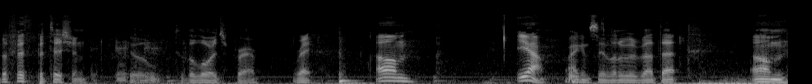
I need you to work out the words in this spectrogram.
The fifth petition to, to the Lord's Prayer. Right. Um, yeah, I can say a little bit about that. Um,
